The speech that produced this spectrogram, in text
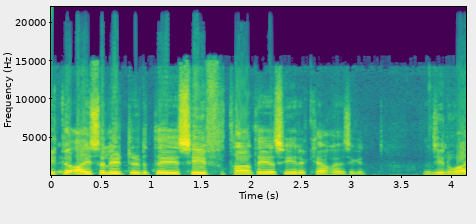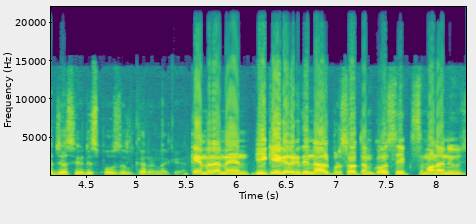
ਇੱਕ ਆਈਸੋਲੇਟਡ ਤੇ ਸੇਫ ਥਾਂ ਤੇ ਅਸੀਂ ਰੱਖਿਆ ਹੋਇਆ ਸੀਗਾ ਜਿਹਨੂੰ ਅੱਜ ਅਸੀਂ ਡਿਸਪੋਜ਼ਲ ਕਰਨ ਲੱਗੇ। ਕੈਮਰਾਮੈਨ ਬੀਕੇ ਗਰਗ ਦੇ ਨਾਲ ਪੁਰਸ਼ੋਤਮ ਕੌਸ਼ਿਕ ਸਮਾਣਾ ਨਿਊਜ਼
